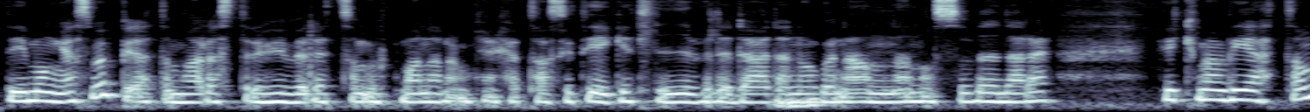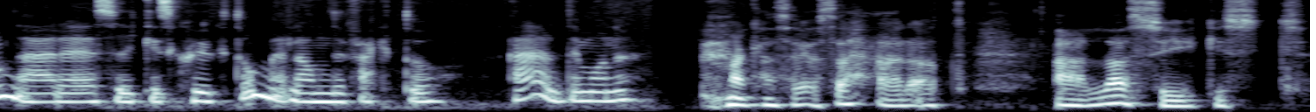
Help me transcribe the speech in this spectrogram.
det är många som uppger att de har röster i huvudet som uppmanar dem kanske att ta sitt eget liv eller döda mm. någon annan och så vidare. Hur kan man veta om det här är psykisk sjukdom eller om det de facto är demoner? Man kan säga så här att alla psykiskt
